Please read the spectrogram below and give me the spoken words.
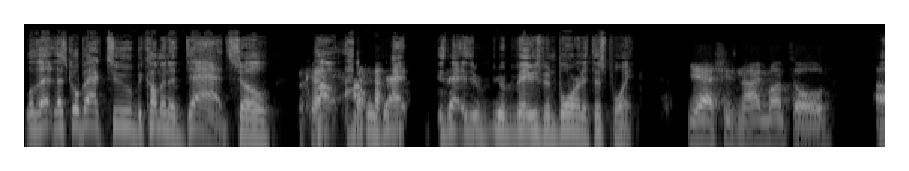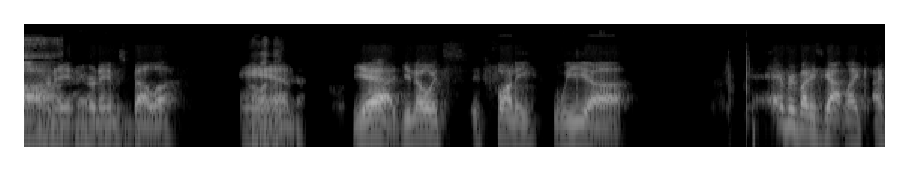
Well, let, let's go back to becoming a dad. So, Okay. how how is that? Is that your, your baby's been born at this point? Yeah, she's nine months old. Uh, Ah, her name okay. her name's Bella, Oh, like and yeah, you know it's it's funny. We uh, everybody's got like I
